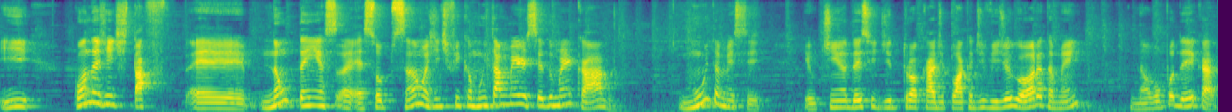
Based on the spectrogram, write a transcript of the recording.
E quando a gente tá, é, não tem essa, essa opção, a gente fica muito à mercê do mercado. Muito à mercê. Eu tinha decidido trocar de placa de vídeo agora também. Não vou poder, cara.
